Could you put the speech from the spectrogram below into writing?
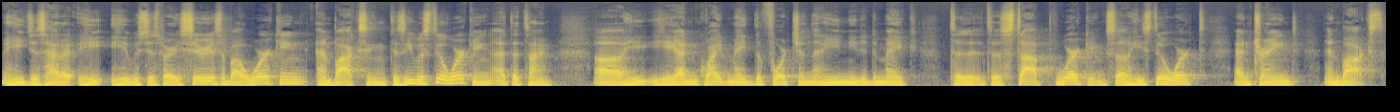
he just had a he he was just very serious about working and boxing because he was still working at the time. Uh, he he hadn't quite made the fortune that he needed to make to to stop working, so he still worked and trained and boxed.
